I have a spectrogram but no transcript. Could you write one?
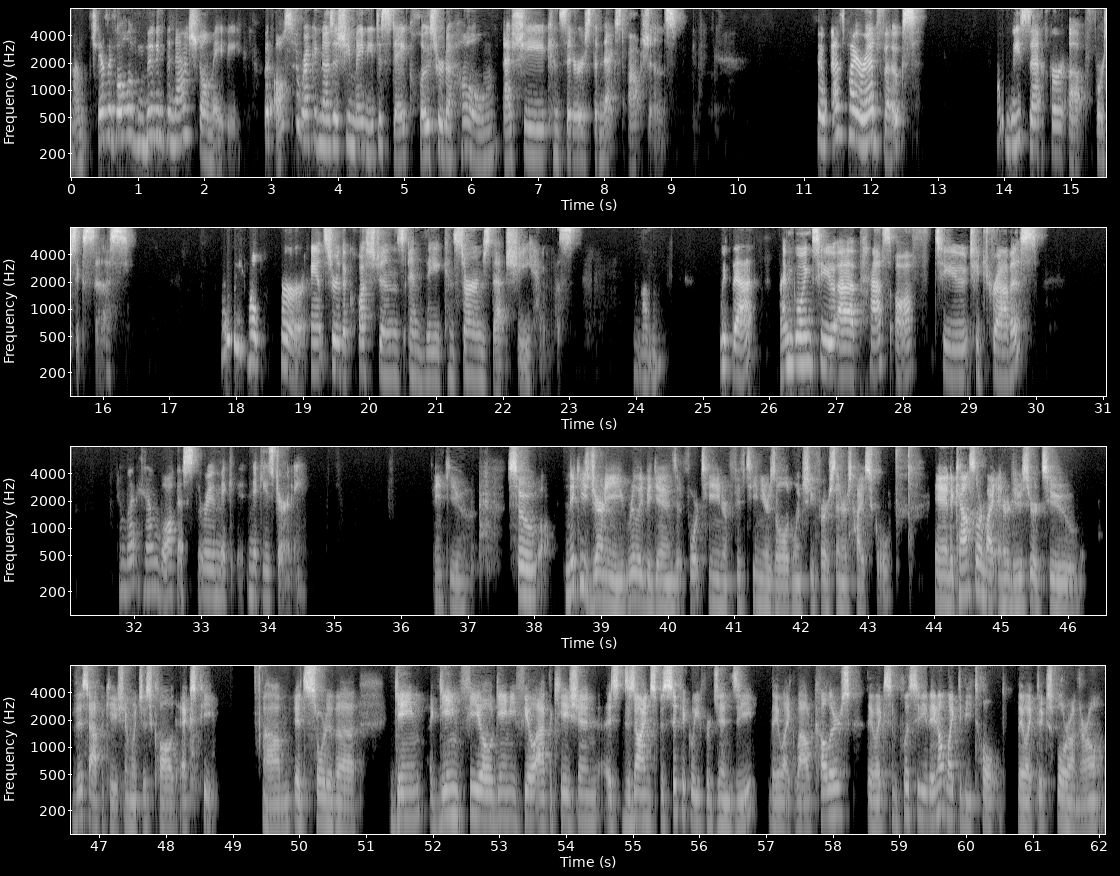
Um, she has a goal of moving to Nashville maybe but also recognizes she may need to stay closer to home as she considers the next options. So as higher ed folks, how do we set her up for success? How do we help her answer the questions and the concerns that she has? Um, with that, I'm going to uh, pass off to, to Travis and let him walk us through Nikki's journey. Thank you. So Nikki's journey really begins at 14 or 15 years old when she first enters high school. And a counselor might introduce her to this application, which is called XP. Um, it's sort of a game, a game feel, gamey feel application. It's designed specifically for Gen Z. They like loud colors. They like simplicity. They don't like to be told. They like to explore on their own.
